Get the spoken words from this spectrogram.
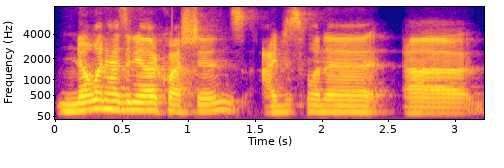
no one has any other questions, I just want to uh,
